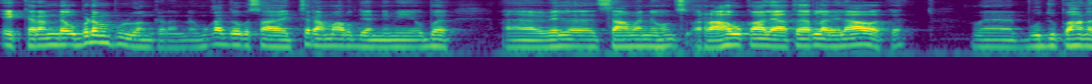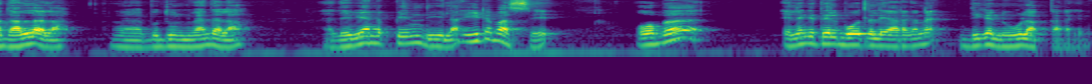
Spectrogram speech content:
ඒ කරන්න ඔබටම පුළුවන් කරන්න. මොකක්ද ඔක එච්චර අමාරු දෙයක් නෙමෙයි. ඔබ වෙල සාමාන්‍ය හොන් රාහු කාලේ අතරලා වෙලාවක බුදු පහන දැල්ලලා බුදුන් වැඳලා දෙවියන්ට පින් දීලා ඊට පස්සේ ඔබ එළඟ තෙල් බෝතලේ අරගෙන දිග නූලක් අරගෙන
